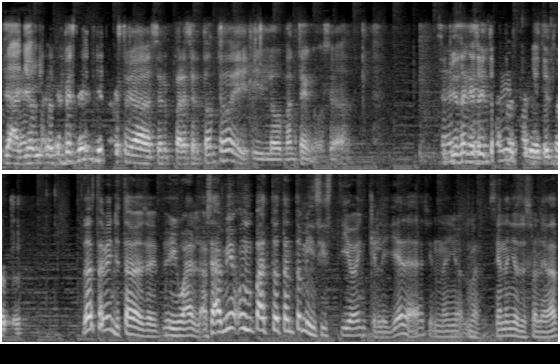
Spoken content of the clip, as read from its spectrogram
ya, yo empecé diciendo que esto iba a hacer, parecer tonto y, y lo mantengo, o sea, si Ah, piensan que soy tonto, soy tonto. No, está bien, yo estaba igual. O sea, a mí un vato tanto me insistió en que leyera 100 años, bueno, 100 años de soledad,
